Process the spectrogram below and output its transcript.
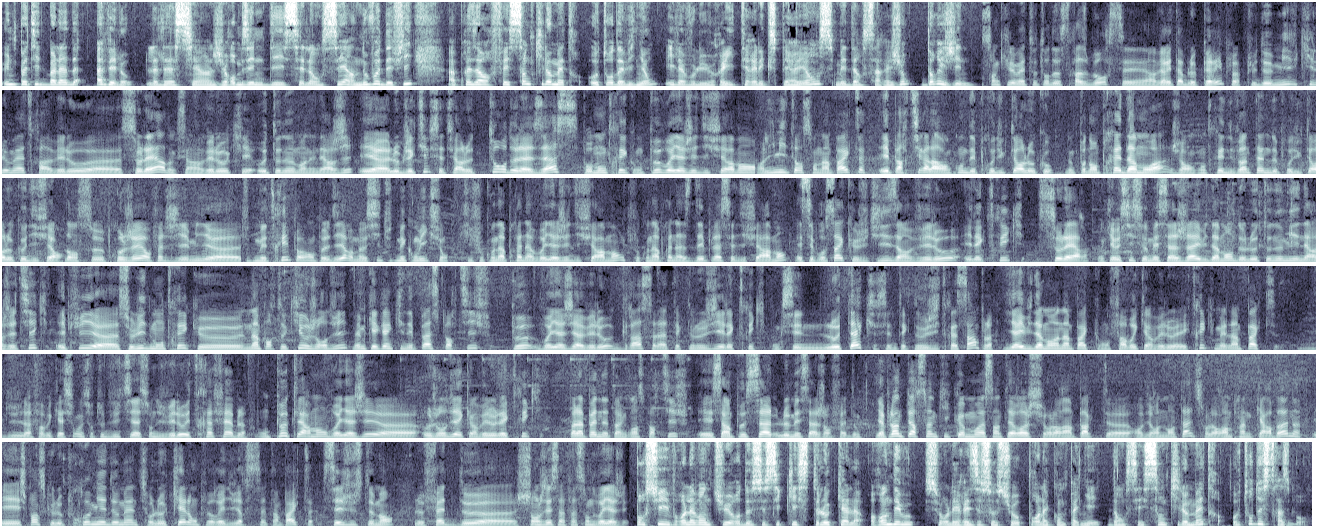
Une petite balade à vélo, l'Alsacien Jérôme Zindi s'est lancé un nouveau défi. Après avoir fait 100 km autour d'Avignon, il a voulu réitérer l'expérience, mais dans sa région d'origine. 100 km autour de Strasbourg, c'est un véritable périple. Plus de 1000 km à vélo euh, solaire, donc c'est un vélo qui est autonome en énergie. Et euh, l'objectif, c'est de faire le tour de l'Alsace pour montrer qu'on peut voyager différemment en limitant son impact et partir à la rencontre des producteurs locaux. Donc pendant près d'un mois, je vais rencontrer une vingtaine de producteurs locaux différents. Dans ce projet, en fait, j'y ai mis euh, toutes mes tripes, hein, le dire, mais aussi toutes mes convictions. Qu'il faut qu'on apprenne à voyager différemment, qu'il faut qu'on apprenne à se déplacer différemment. Et c'est pour ça que j'utilise un vélo électrique solaire. Donc il y a aussi ce message-là, évidemment, de l'autonomie énergétique. Et puis euh, celui de montrer que n'importe qui aujourd'hui, même quelqu'un qui n'est pas sportif, peut voyager à vélo grâce à la technologie électrique. Donc c'est une low-tech, c'est une technologie très simple. Il y a évidemment un impact quand on fabrique un vélo électrique, mais l'impact de la fabrication et surtout de l'utilisation du vélo est très faible. On peut clairement voyager euh, aujourd'hui avec un vélo électrique pas la peine d'être un grand sportif. Et c'est un peu ça le message en fait. Donc il y a plein de personnes qui comme moi s'interrogent sur leur impact euh, environnemental, sur leur empreinte carbone. Et je pense que le premier domaine sur lequel on peut réduire cet impact, c'est justement le fait de euh, changer sa façon de voyager. Pour suivre l'aventure de ce cycliste local, rendez-vous sur les réseaux sociaux pour l'accompagner dans ses 100 km autour de Strasbourg.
